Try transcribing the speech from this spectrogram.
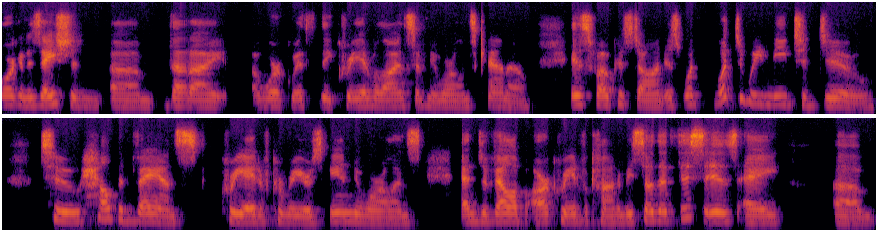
organization um, that I work with, the Creative Alliance of New Orleans, CANO, is focused on is what what do we need to do to help advance creative careers in New Orleans and develop our creative economy so that this is a um,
